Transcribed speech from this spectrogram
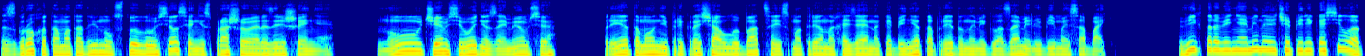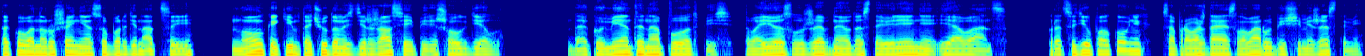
с грохотом отодвинул стул и уселся, не спрашивая разрешения. «Ну, чем сегодня займемся?» При этом он не прекращал улыбаться и смотрел на хозяина кабинета преданными глазами любимой собаки. Виктора Вениаминовича перекосило от такого нарушения субординации, но он каким-то чудом сдержался и перешел к делу. «Документы на подпись, твое служебное удостоверение и аванс», процедил полковник, сопровождая слова рубящими жестами,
